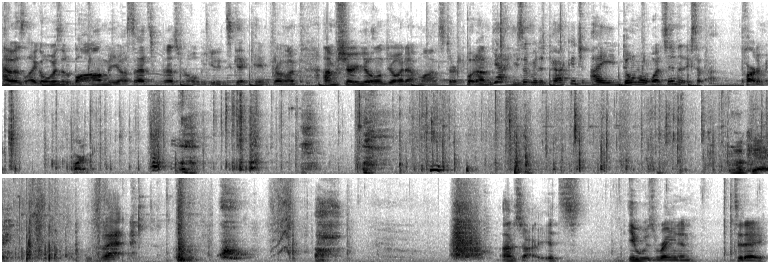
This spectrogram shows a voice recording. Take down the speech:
I was like, oh, is it a bomb? You know, so that's, that's whole beginning skit came from. I'm, I'm sure you'll enjoy that monster. But um, yeah, he sent me this package. I don't know what's in it, except, uh, pardon me, pardon me. Okay, that. I'm sorry, it's, it was raining today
